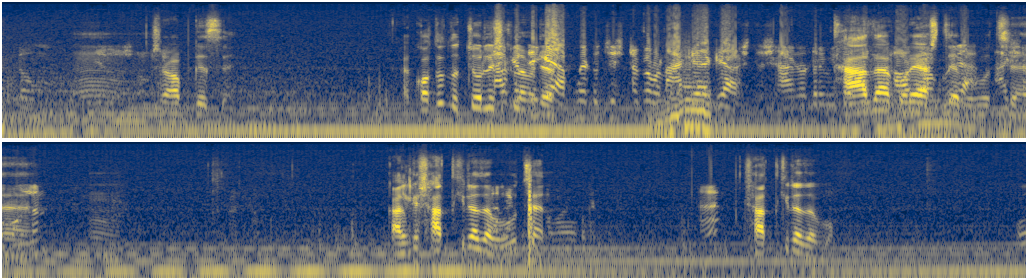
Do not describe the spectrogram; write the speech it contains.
একদম হুম, সব গেছে। আর কত তো চল্লিশ কালকে থেকে কিলোমিটার আপনি একটু চেষ্টা করবেন আগে আগে আসতে। খাওয়া দাওয়া করে আসতে হবে বুঝছে আইসা হ্যাঁ কালকে সাতক্ষীরা যাব বুঝছেন? হ্যাঁ? সাতক্ষীরা যাব। ও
